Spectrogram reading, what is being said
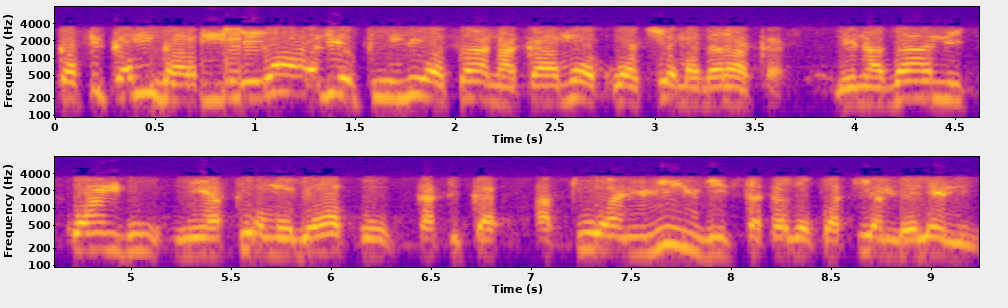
Ukafika muda mmoja wao sana akaamua kuachia madaraka. Ninadhani kwangu ni hatua mojawapo katika hatua nyingi zitakazofuatia mbeleni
